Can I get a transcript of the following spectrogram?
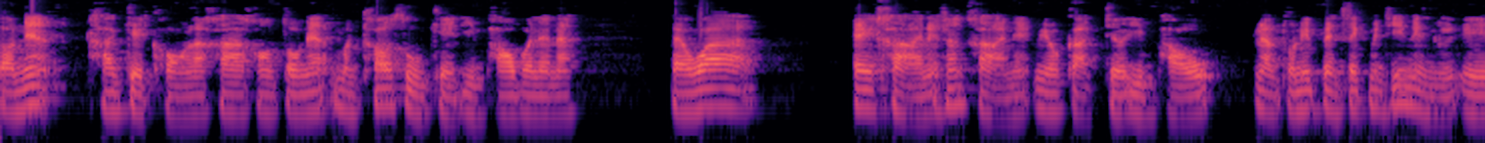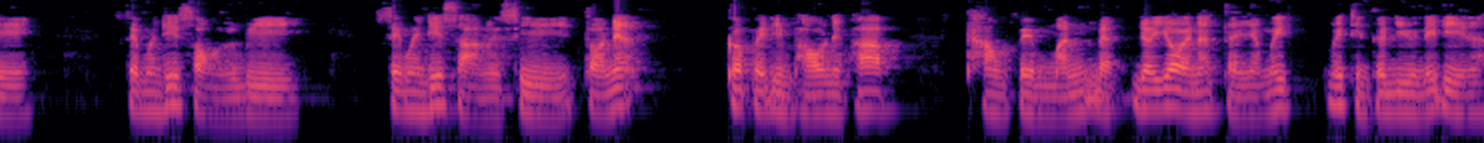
ตอนเนี้ย ทาร์เก็ตของราคาของตรงเนี้ยมันเข้าสู่เกตอิมเพลไปแล้วนะแปลว่าไอ้ขาเนี่ยทั้งขาเนี่ยมีโอกาสเจออิมเพลนะตรงนี้เป็นเซกเมนต์ที่หนึ่งหรือ A เซกเมนต์ที่สองหรือ B เซกเมนต์ที่สามหรือ C ตอนเนี้ยก็เป็นอิมเพลในภาพทำเฟรมมันแบบย่อยๆนะแต่ยังไม่ไม่ถึงกับยืนได้ดีนะ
